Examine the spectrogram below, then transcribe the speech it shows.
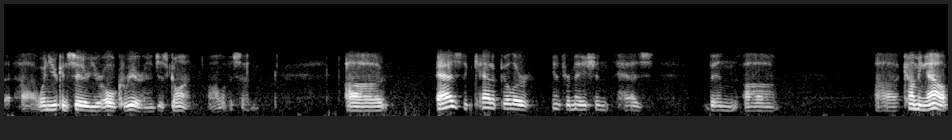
Uh, when you consider your whole career and it's just gone all of a sudden. Uh, as the Caterpillar information has been uh, uh, coming out,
